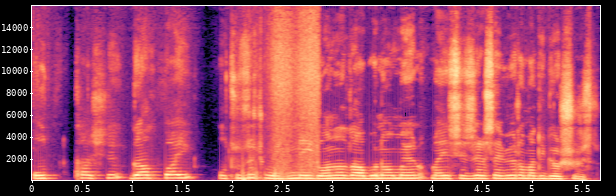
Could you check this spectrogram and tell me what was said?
o kaçtı? Gantbay 33 müydü neydi? Ona da abone olmayı unutmayın. Sizleri seviyorum. Hadi görüşürüz.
